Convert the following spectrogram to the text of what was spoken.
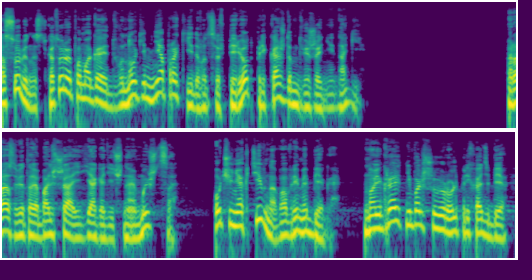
Особенность, которая помогает двуногим не опрокидываться вперед при каждом движении ноги. Развитая большая ягодичная мышца очень активна во время бега, но играет небольшую роль при ходьбе —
